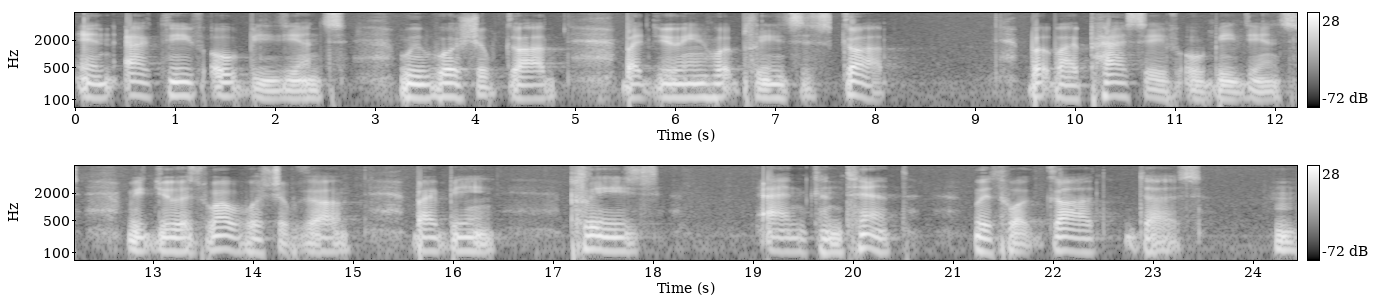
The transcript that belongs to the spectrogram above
In active obedience, we worship God by doing what pleases God. But by passive obedience, we do as well worship God by being pleased and content with what God does. Hmm.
